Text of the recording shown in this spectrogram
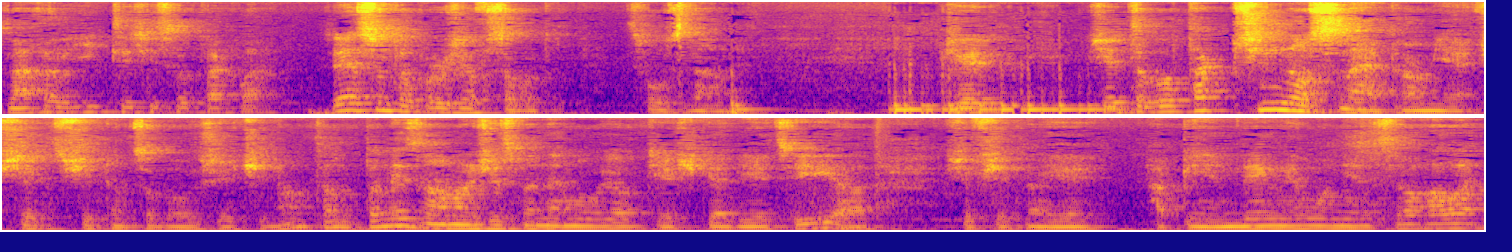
Znáte lidi, kteří jsou takhle? Já jsem to prožil v sobotu, svou známou že, že to bylo tak přínosné pro mě, vše, všechno, co bylo řečeno. To, to neznamená, že jsme nemluvili o těžké věci a že všechno je happy ending nebo něco, ale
